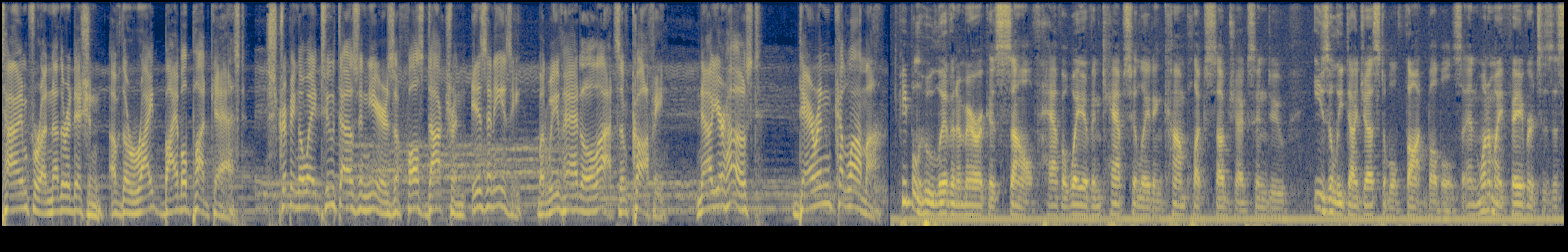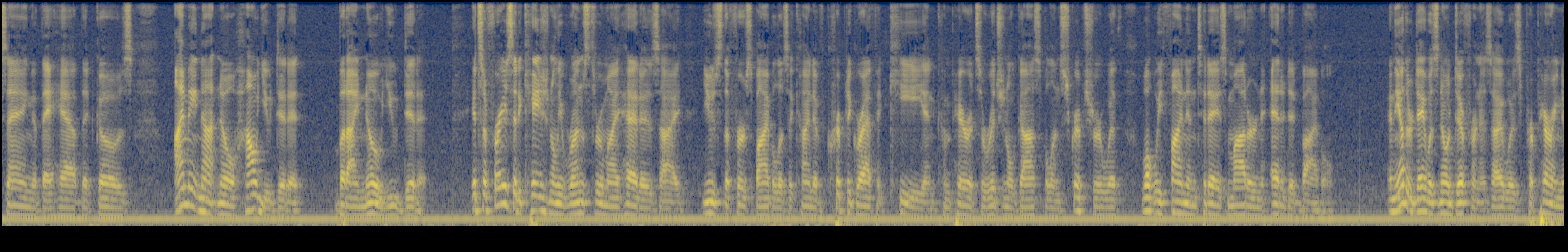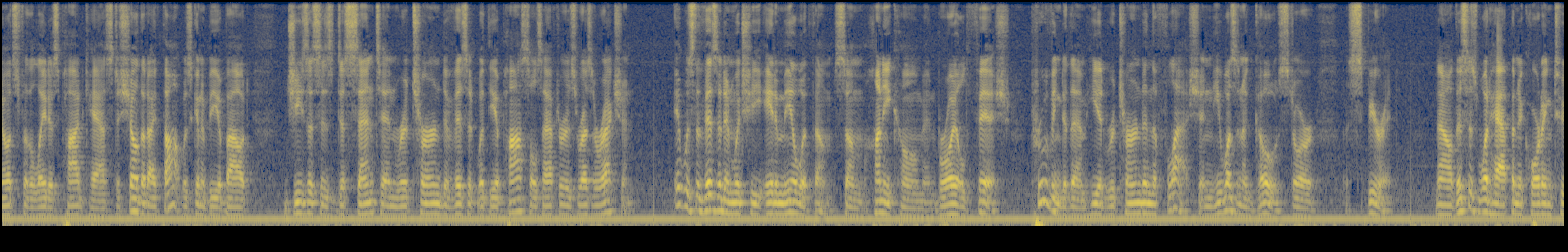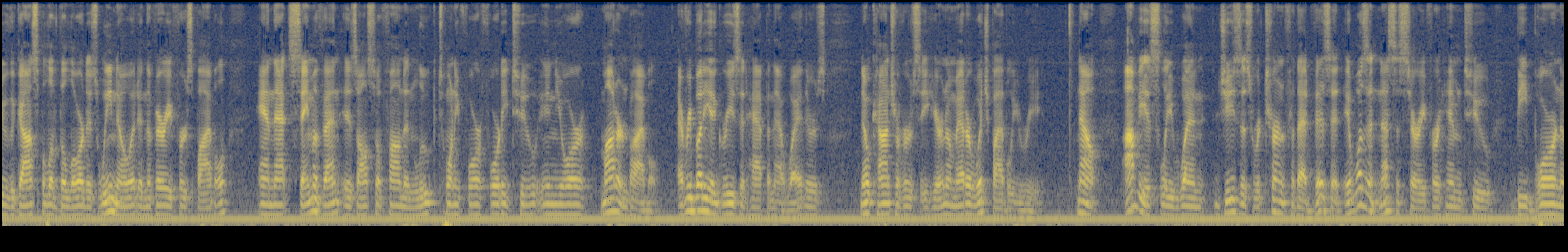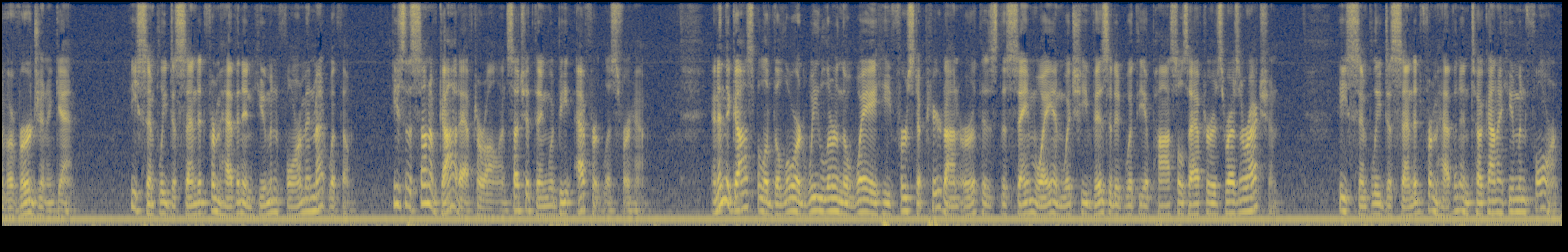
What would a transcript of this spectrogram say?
Time for another edition of the Right Bible Podcast. Stripping away 2,000 years of false doctrine isn't easy, but we've had lots of coffee. Now, your host, Darren Kalama. People who live in America's South have a way of encapsulating complex subjects into easily digestible thought bubbles, and one of my favorites is a saying that they have that goes, I may not know how you did it, but I know you did it. It's a phrase that occasionally runs through my head as I use the First Bible as a kind of cryptographic key and compare its original gospel and scripture with what we find in today's modern edited Bible. And the other day was no different as I was preparing notes for the latest podcast to show that I thought was going to be about Jesus' descent and return to visit with the apostles after his resurrection. It was the visit in which he ate a meal with them, some honeycomb and broiled fish, proving to them he had returned in the flesh and he wasn't a ghost or a spirit. Now, this is what happened according to the gospel of the Lord as we know it in the very first Bible, and that same event is also found in Luke 24:42 in your modern Bible. Everybody agrees it happened that way. There's no controversy here no matter which Bible you read. Now, obviously, when Jesus returned for that visit, it wasn't necessary for him to be born of a virgin again. He simply descended from heaven in human form and met with them. He's the Son of God, after all, and such a thing would be effortless for him. And in the gospel of the Lord, we learn the way he first appeared on earth is the same way in which he visited with the apostles after his resurrection. He simply descended from heaven and took on a human form.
